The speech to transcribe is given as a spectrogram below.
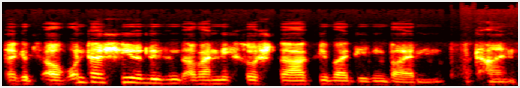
da gibt es auch Unterschiede, die sind aber nicht so stark wie bei diesen beiden Parteien.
